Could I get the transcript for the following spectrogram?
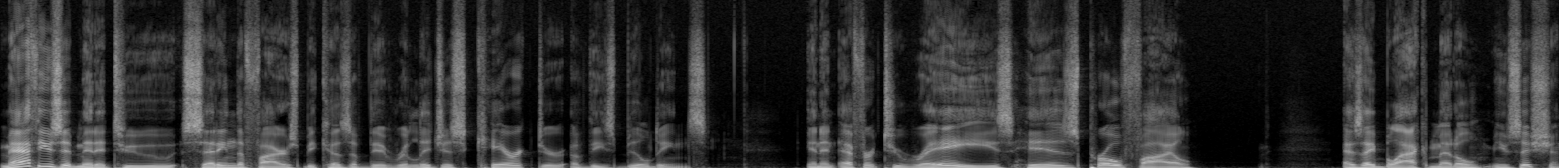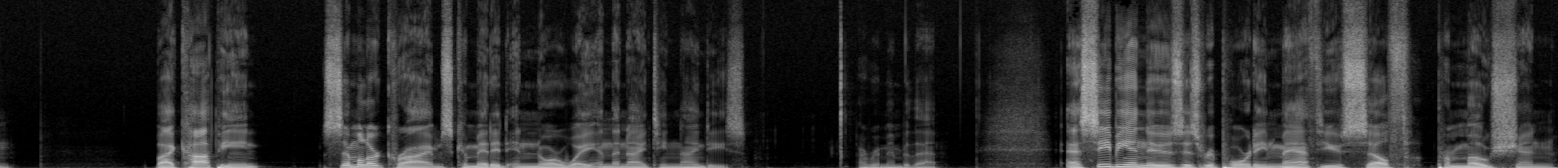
Matthews admitted to setting the fires because of the religious character of these buildings in an effort to raise his profile as a black metal musician by copying similar crimes committed in Norway in the 1990s. I remember that. As CBN News is reporting, Matthew's self promotion,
